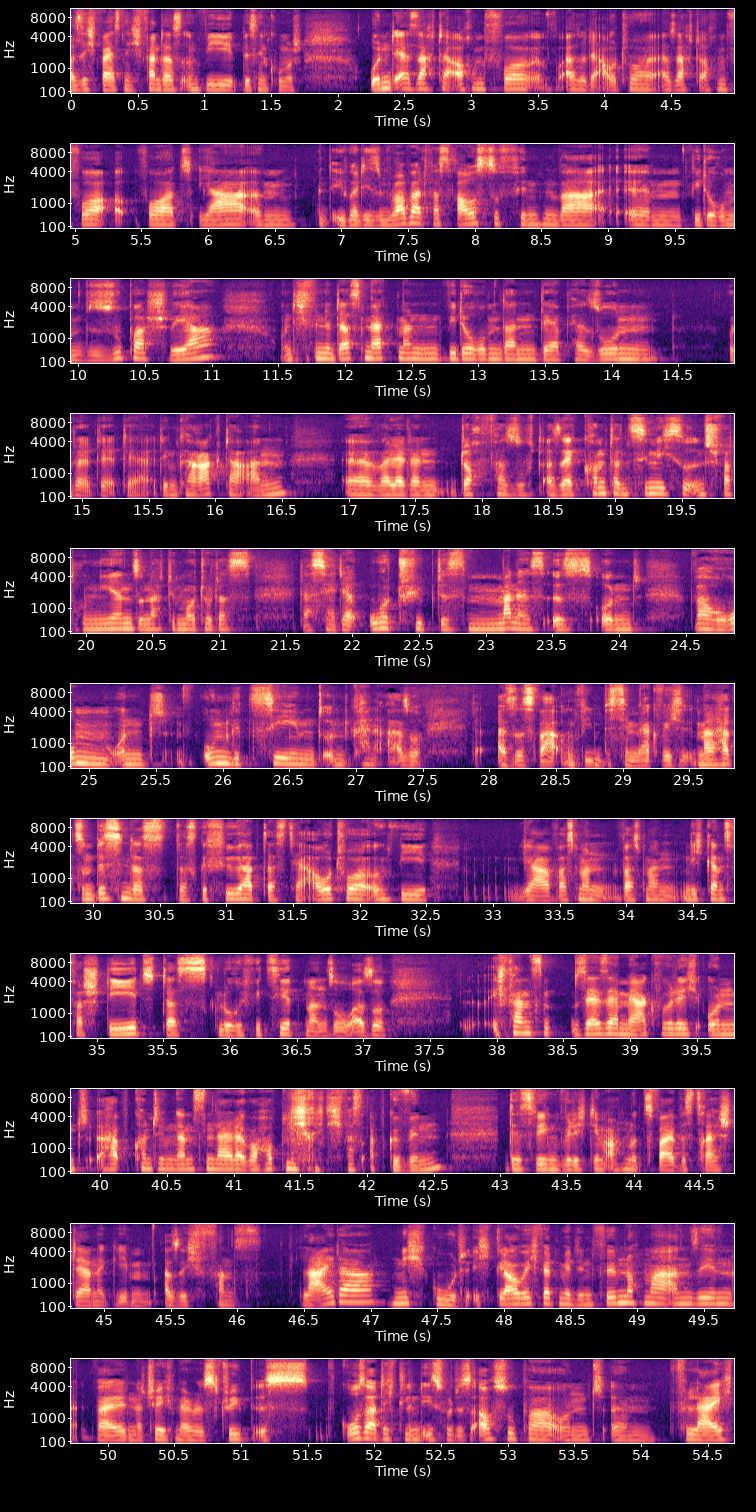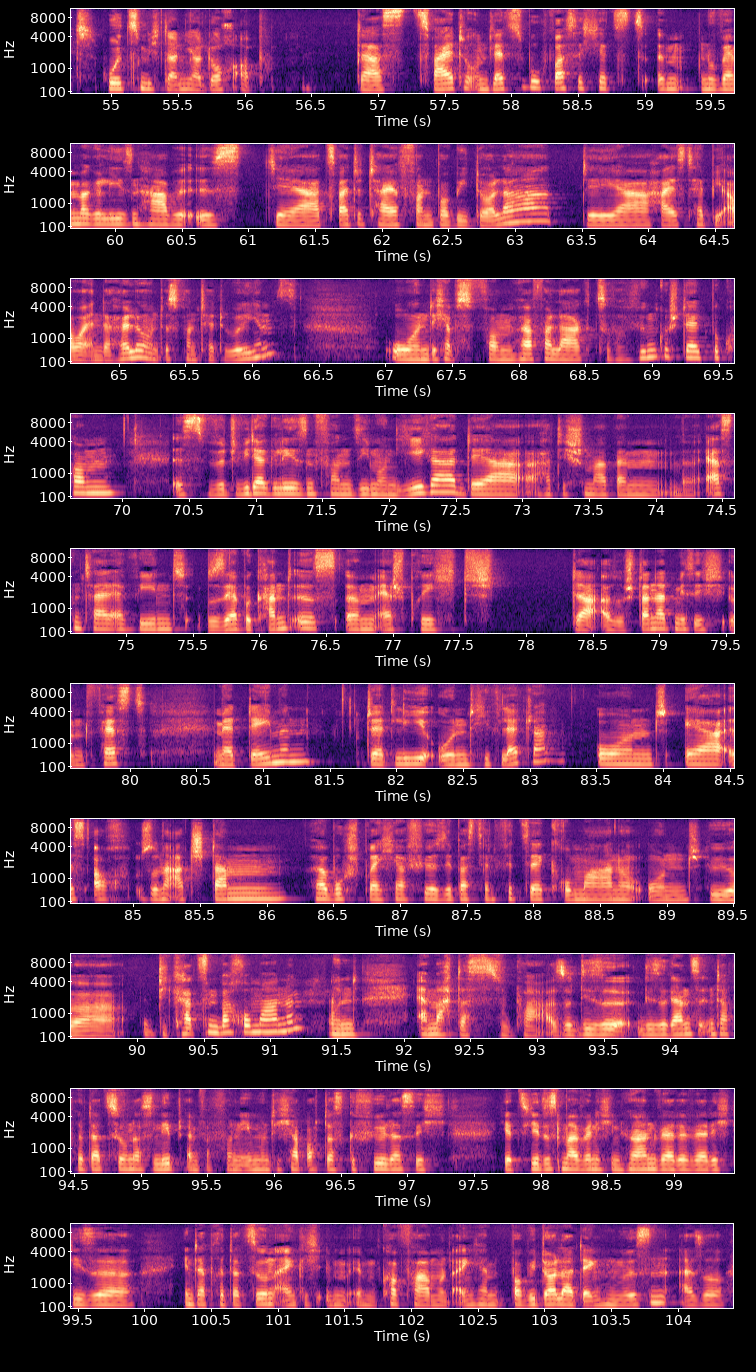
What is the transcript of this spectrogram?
also ich weiß nicht, ich fand das irgendwie ein bisschen komisch. Und er sagte auch im Vor, also der Autor, er sagte auch im Vorwort, ja, ähm, über diesen Robert was rauszufinden war ähm, wiederum super schwer. Und ich finde, das merkt man wiederum dann der Person oder der, der, dem Charakter an, äh, weil er dann doch versucht, also er kommt dann ziemlich so ins Schwadronieren, so nach dem Motto, dass das ja der Urtyp des Mannes ist und warum und ungezähmt und keine, also, also es war irgendwie ein bisschen merkwürdig. Man hat so ein bisschen das, das Gefühl gehabt, dass der Autor irgendwie, ja, was man, was man nicht ganz versteht, das glorifiziert man so. Also ich fand es sehr, sehr merkwürdig und hab, konnte dem Ganzen leider überhaupt nicht richtig was abgewinnen. Deswegen würde ich dem auch nur zwei bis drei Sterne geben. Also ich fand es leider nicht gut. Ich glaube, ich werde mir den Film nochmal ansehen, weil natürlich Meryl Streep ist großartig, Clint Eastwood ist auch super und ähm, vielleicht holt es mich dann ja doch ab. Das zweite und letzte Buch, was ich jetzt im November gelesen habe, ist der zweite Teil von Bobby Dollar. Der heißt Happy Hour in der Hölle und ist von Ted Williams. Und ich habe es vom Hörverlag zur Verfügung gestellt bekommen. Es wird wieder gelesen von Simon Jäger, der hatte ich schon mal beim ersten Teil erwähnt, sehr bekannt ist. Ähm, er spricht da, also standardmäßig und fest Matt Damon, Jet Li und Heath Ledger. Und er ist auch so eine Art Stammhörbuchsprecher für Sebastian Fitzek-Romane und für die Katzenbach-Romane. Und er macht das super. Also diese, diese ganze Interpretation, das lebt einfach von ihm. Und ich habe auch das Gefühl, dass ich jetzt jedes Mal, wenn ich ihn hören werde, werde ich diese Interpretation eigentlich im, im Kopf haben und eigentlich an Bobby Dollar denken müssen. Also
